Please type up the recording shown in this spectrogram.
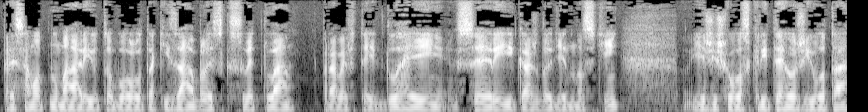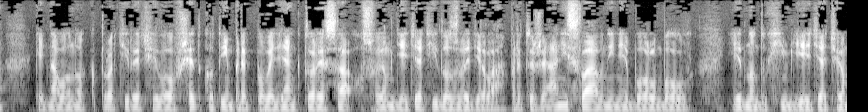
pre samotnú Máriu to bol taký záblesk svetla práve v tej dlhej sérii každodennosti, Ježišovo skrytého života, keď navonok protirečilo všetko tým predpovediam, ktoré sa o svojom dieťati dozvedela. Pretože ani slávny nebol, bol jednoduchým dieťaťom.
